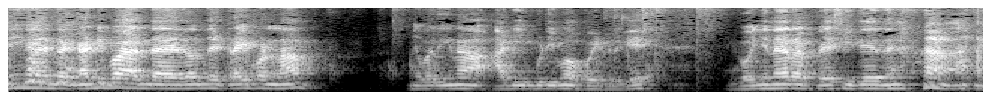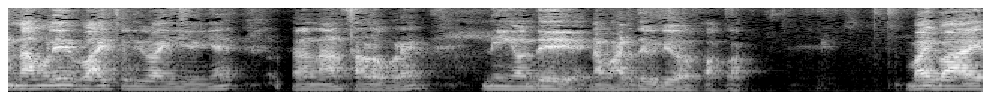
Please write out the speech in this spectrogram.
நீங்கள் இந்த கண்டிப்பாக இந்த இதை வந்து ட்ரை பண்ணலாம். இங்கே பார்த்தீங்கன்னா அடிபிடிமா போயிட்டு இருக்கு கொஞ்ச நேரம் பேசிக்கிட்டே இருந்தேன். நம்மளே வாய் சொல்லி வாங்கிடுவீங்க. நான் சாப்பிட போகிறேன் நீங்கள் வந்து நம்ம அடுத்த வீடியோவை பார்க்கலாம். பாய் பாய்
